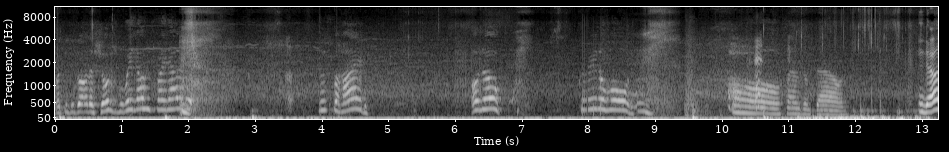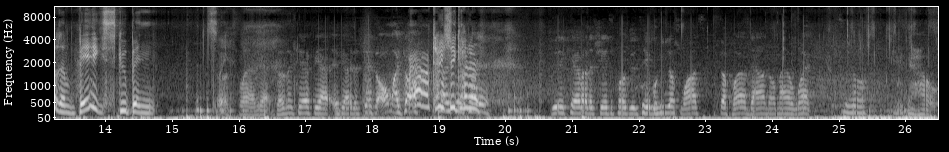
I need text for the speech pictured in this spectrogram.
Looking to go on the shoulders, but wait, no, he's flying out of it. Who's behind? Oh no! Cradle hold! Oh, slams him down. That was a big scooping. Yeah. Doesn't care if he had, if he had a chance. Oh my god! Ah, Tyson got her. Didn't care about the chance to pull through the table. He just wants to put him down no matter what. So, get out.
